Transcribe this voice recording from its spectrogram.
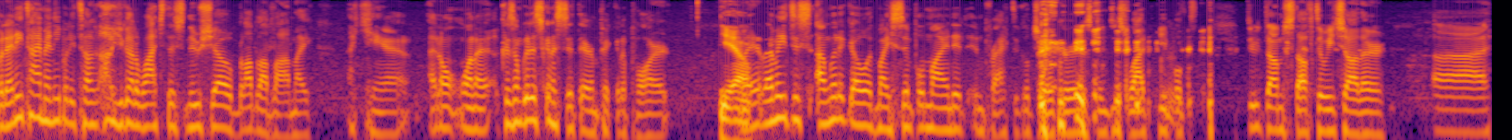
But anytime anybody tells, oh, you got to watch this new show, blah blah blah, I'm like, I can't. I don't want to because I'm just going to sit there and pick it apart. Yeah. Right? Let me just. I'm going to go with my simple-minded, impractical jokers and just watch people do dumb stuff to each other. Uh,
